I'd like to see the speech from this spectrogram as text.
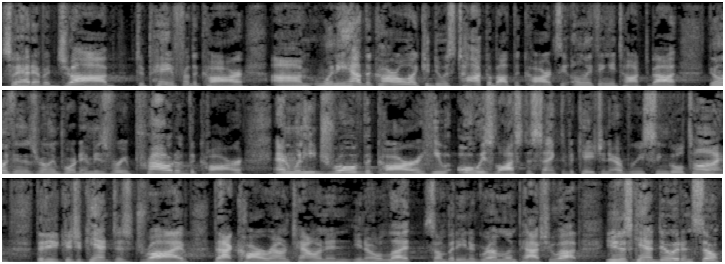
so he had to have a job to pay for the car. Um, when he had the car, all I could do was talk about the car. It's the only thing he talked about. The only thing that's really important to him. He's very proud of the car. And when he drove the car, he always lost his sanctification every single time. That because you can't just drive that car around town and you know let somebody in a gremlin pass you up. You just can't do it. And so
